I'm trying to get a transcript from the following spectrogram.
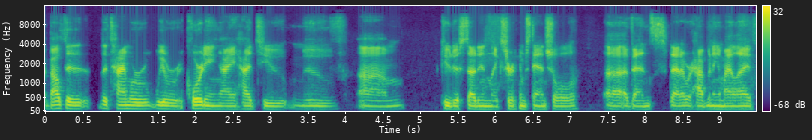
about the the time where we were recording, I had to move um, due to sudden like circumstantial uh, events that were happening in my life.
